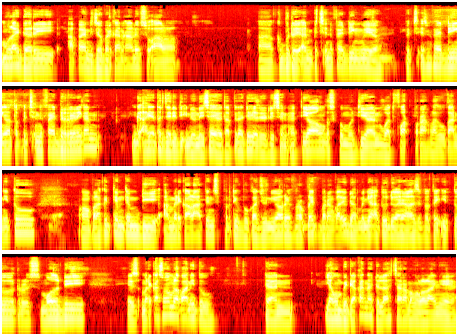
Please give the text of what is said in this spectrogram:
mulai dari apa yang dijabarkan Alif soal uh, kebudayaan pitch invading ya. Pitch invading atau pitch invader ini kan nggak hanya terjadi di Indonesia ya, tapi tadi ada di Saint Etienne, terus kemudian Watford pernah melakukan itu. Apalagi tim-tim di Amerika Latin seperti Boca Junior, River Plate barangkali udah menyatu dengan hal seperti itu. Terus Molde, ya, mereka semua melakukan itu. Dan yang membedakan adalah cara mengelolanya ya.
